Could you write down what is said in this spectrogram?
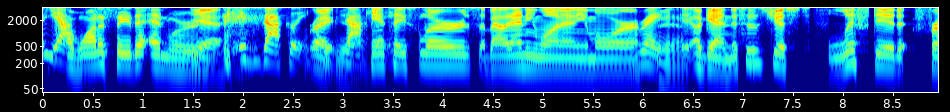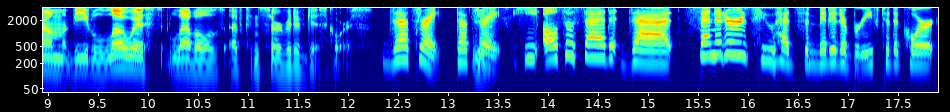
yeah. I want to say the N word. yeah. Exactly. Right. Exactly. Can't say slurs about anyone anymore. Right. Yeah. Again, this is just lifted from the lowest levels of conservative discourse. That's right. That's Yes. right. He also said that senators who had submitted a brief to the court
